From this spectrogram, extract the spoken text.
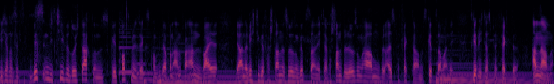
ich habe das jetzt bis in die Tiefe durchdacht und es geht trotzdem nicht weg, es kommt wieder von Anfang an, weil ja eine richtige Verstandeslösung gibt es da nicht. Der Verstand will Lösungen haben, will alles perfekt haben. Es gibt es aber nicht. Es gibt nicht das Perfekte. Annahme.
